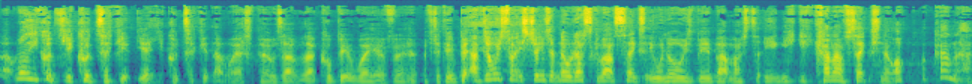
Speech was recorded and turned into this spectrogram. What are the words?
Uh, Well, you could you could take it. Yeah, you could take it that way. I suppose that that could be a way of. Uh, of taking it. But I'd always find it strange that no one ask about sex. It would always be about master. You, you can have sex, you know. Oh, can I?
